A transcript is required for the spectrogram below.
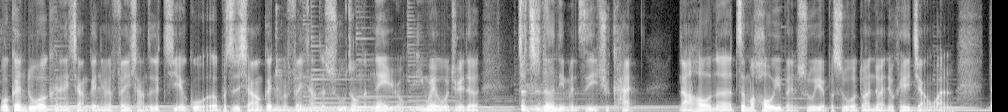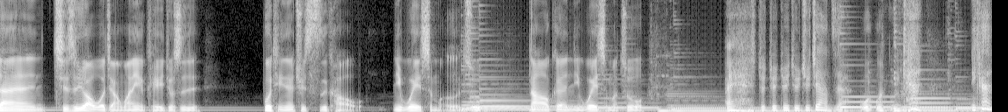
我更多的可能想跟你们分享这个结果，而不是想要跟你们分享这书中的内容，因为我觉得这值得你们自己去看。然后呢，这么厚一本书也不是我短短就可以讲完了，但其实要我讲完也可以，就是。不停的去思考你为什么而做，然后跟你为什么做，哎，对对对，就就这样子。我我你看，你看，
